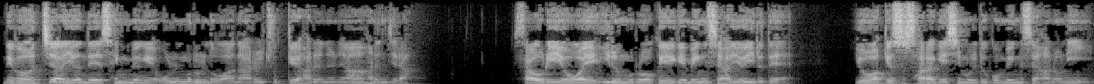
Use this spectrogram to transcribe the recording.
내가 어찌하여 내 생명에 올무를 놓아 나를 죽게 하려느냐 하는지라. 사울이 여호와의 이름으로 그에게 맹세하여 이르되 여호와께서 살아계심을 두고 맹세하노니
